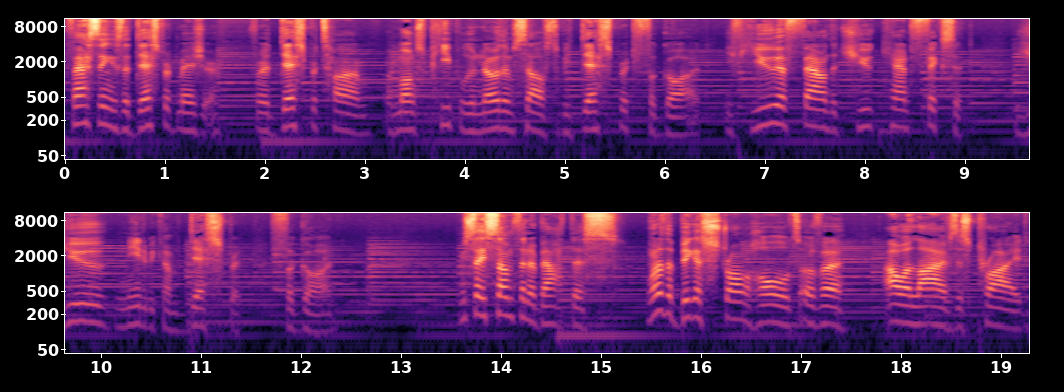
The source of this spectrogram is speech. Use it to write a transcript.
Fasting is a desperate measure for a desperate time amongst people who know themselves to be desperate for God. If you have found that you can't fix it, you need to become desperate for God. Let me say something about this. One of the biggest strongholds over our lives is pride.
